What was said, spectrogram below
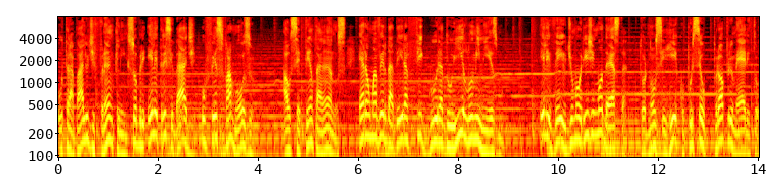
o trabalho de Franklin sobre eletricidade o fez famoso. Aos 70 anos, era uma verdadeira figura do iluminismo. Ele veio de uma origem modesta, tornou-se rico por seu próprio mérito.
